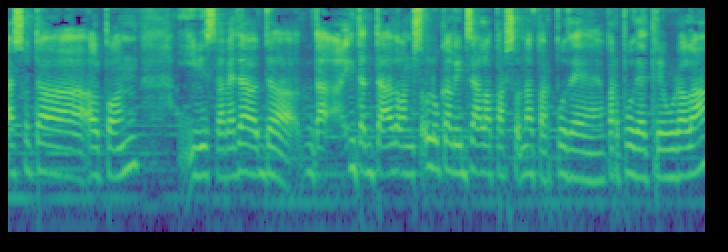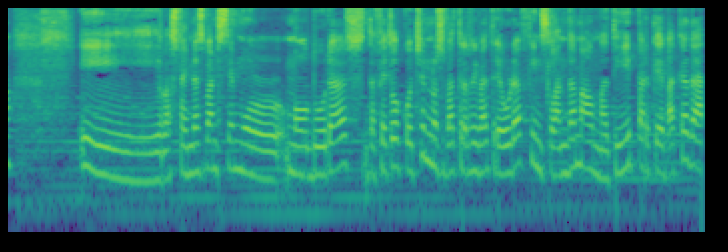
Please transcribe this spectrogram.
a sota el pont i es va haver d'intentar doncs, localitzar la persona per poder, per poder treure-la i les feines van ser molt, molt dures. De fet, el cotxe no es va arribar a treure fins l'endemà al matí perquè va quedar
